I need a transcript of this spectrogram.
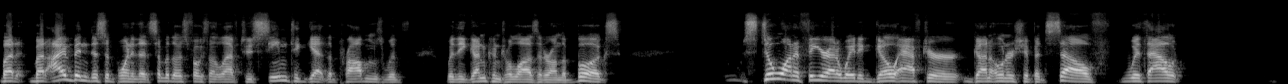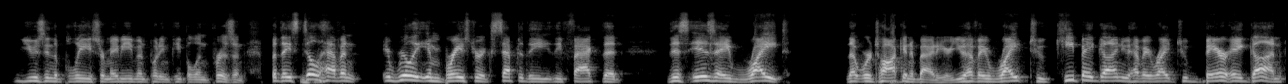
but but I've been disappointed that some of those folks on the left who seem to get the problems with with the gun control laws that are on the books still want to figure out a way to go after gun ownership itself without using the police or maybe even putting people in prison but they still mm-hmm. haven't really embraced or accepted the the fact that this is a right that we're talking about here. You have a right to keep a gun, you have a right to bear a gun.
